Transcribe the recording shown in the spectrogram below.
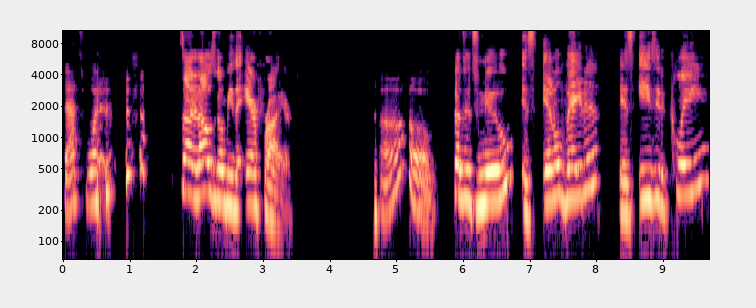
that's what decided I was gonna be the air fryer. Oh. Because it's new, it's innovative, it's easy to clean,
